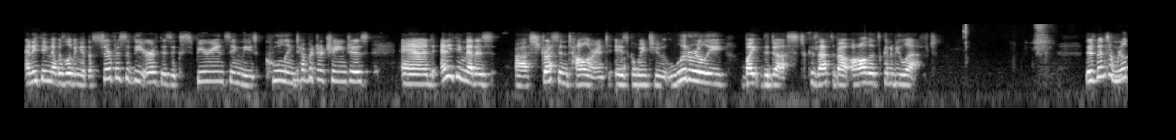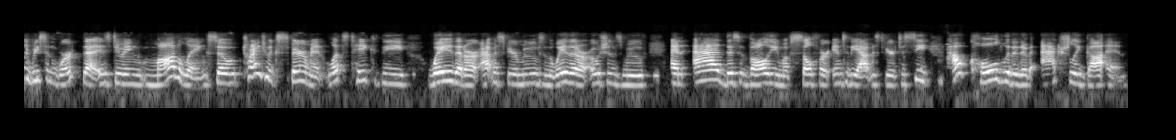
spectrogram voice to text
Anything that was living at the surface of the earth is experiencing these cooling temperature changes, and anything that is uh, stress intolerant is going to literally bite the dust because that's about all that's going to be left. There's been some really recent work that is doing modeling. So, trying to experiment, let's take the way that our atmosphere moves and the way that our oceans move and add this volume of sulfur into the atmosphere to see how cold would it have actually gotten.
